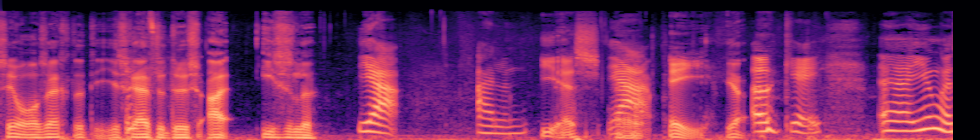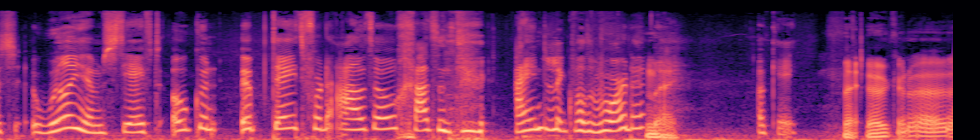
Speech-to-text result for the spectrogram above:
Sil al zegt, het, je schrijft het dus Isle. Ja, Island. IS-L-E. Oké. Eh, jongens, Williams die heeft ook een update voor de auto. Gaat het nu eindelijk wat worden? Nee. Oké. Nee, dat, kunnen we,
